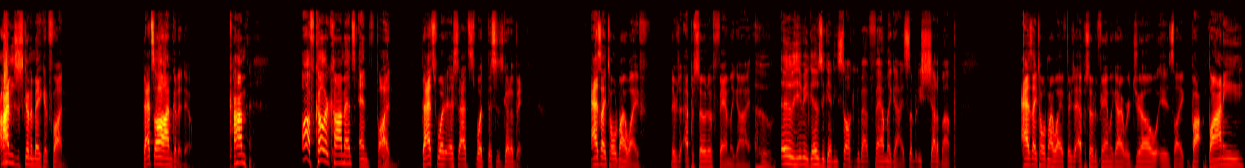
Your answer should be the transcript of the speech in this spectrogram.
I'm just gonna make it fun. That's all I'm gonna do. Com off color comments and fun. That's what is that's what this is gonna be. As I told my wife, there's an episode of Family Guy. Oh, oh, here he goes again. He's talking about Family Guy. Somebody shut him up. As I told my wife, there's an episode of Family Guy where Joe is like Bo- Bonnie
